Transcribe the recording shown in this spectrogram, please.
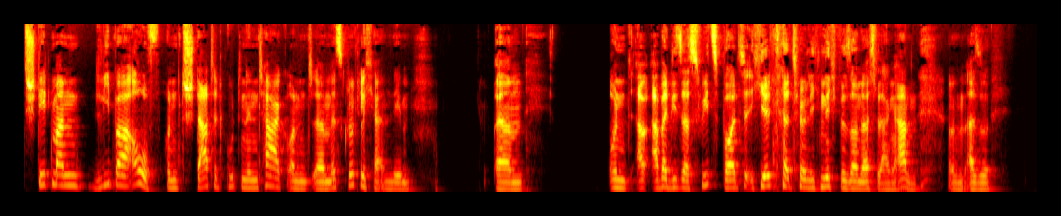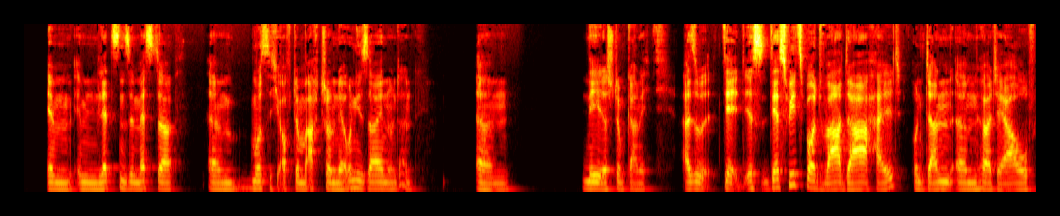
steht man lieber auf und startet gut in den Tag und ähm, ist glücklicher im Leben. Ähm, und aber dieser Sweet Spot hielt natürlich nicht besonders lang an. Ähm, also im, im letzten Semester ähm, musste ich oft um acht schon in der Uni sein und dann ähm, nee, das stimmt gar nicht. Also der, der Sweet Spot war da halt und dann ähm, hörte er auf,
